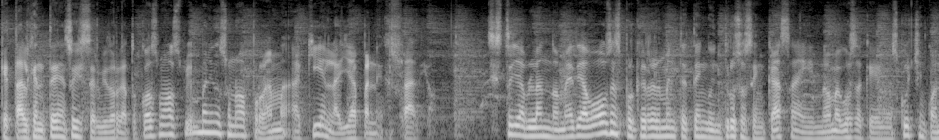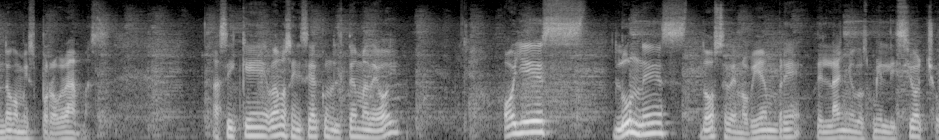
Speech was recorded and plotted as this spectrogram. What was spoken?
¿Qué tal gente? Soy servidor Gato Cosmos, bienvenidos a un nuevo programa aquí en la Japanex Radio. Si estoy hablando a media voz es porque realmente tengo intrusos en casa y no me gusta que me escuchen cuando hago mis programas. Así que vamos a iniciar con el tema de hoy. Hoy es lunes 12 de noviembre del año 2018.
